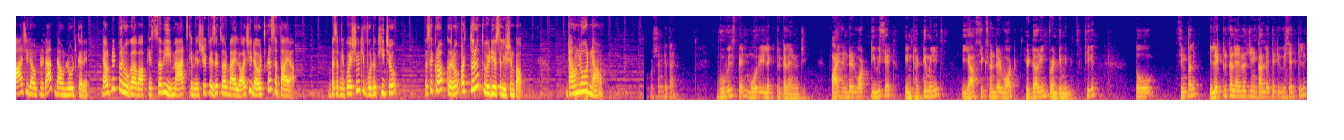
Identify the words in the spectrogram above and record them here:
आज ही डाउटनेट ऐप डाउनलोड करें। डाउटनेट पर होगा अब आपके सभी मैथ्स, केमिस्ट्री, फिजिक्स और बायोलॉजी डाउट्स का सफाया। बस अपने क्वेश्चन की फ़ोटो खींचो, उसे क्रॉप करो और तुरंत वीडियो सोल्यूशन पाओ। Download now. क्वेश्चन कहता है वो will spend more electrical energy 500 watt TV set in 30 minutes या 600 वॉट हीटर इन 20 मिनट्स ठीक है? तो सिंपल है। इलेक्ट्रिकल एनर्जी निकाल लेते टीवी सेट के लिए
